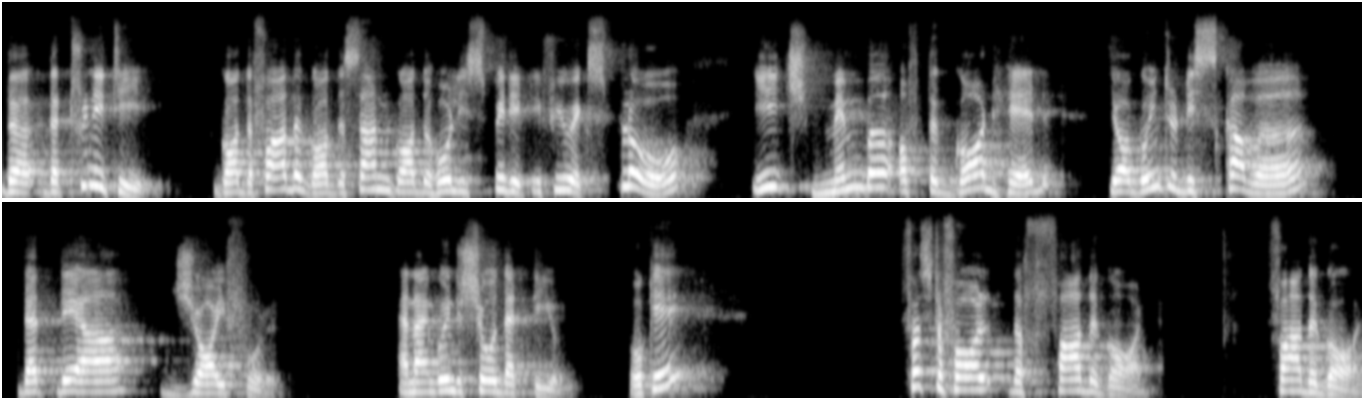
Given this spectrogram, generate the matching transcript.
the, the Trinity, God the Father, God the Son, God the Holy Spirit, if you explore each member of the Godhead, you're going to discover that they are joyful. And I'm going to show that to you. Okay? First of all, the Father God. Father God.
